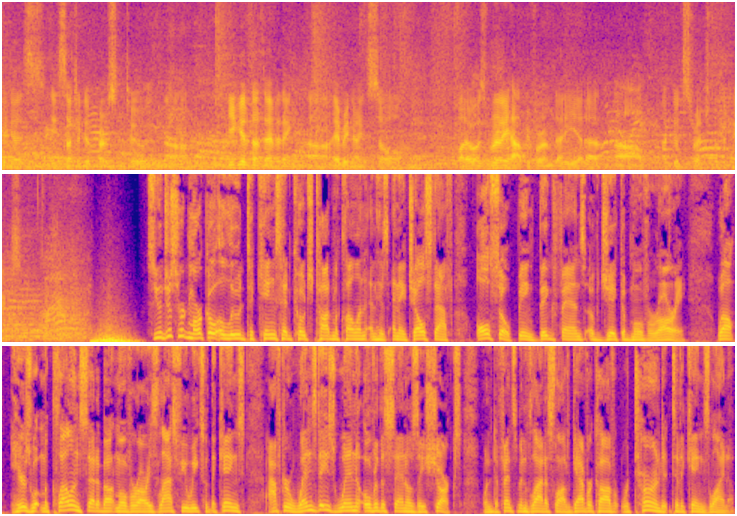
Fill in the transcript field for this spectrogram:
because he's such a good person too, and uh, he gives us everything uh, every night. So but I was really happy for him that he had a, uh, a good stretch with the Kings, for sure. So you just heard Marco allude to Kings head coach Todd McLellan and his NHL staff also being big fans of Jacob Moverare. Well, here's what McLellan said about Moverare's last few weeks with the Kings after Wednesday's win over the San Jose Sharks when defenseman Vladislav Gavrikov returned to the Kings lineup.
